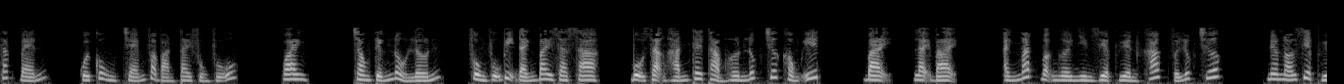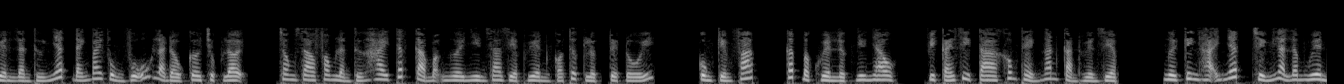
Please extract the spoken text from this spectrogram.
sắc bén, cuối cùng chém vào bàn tay Phùng Vũ. Oanh! Trong tiếng nổ lớn, Phùng Vũ bị đánh bay ra xa, bộ dạng hắn thê thảm hơn lúc trước không ít. Bại, lại bại. Ánh mắt mọi người nhìn Diệp Huyền khác với lúc trước. Nếu nói Diệp Huyền lần thứ nhất đánh bay Phùng Vũ là đầu cơ trục lợi, trong giao phong lần thứ hai tất cả mọi người nhìn ra Diệp Huyền có thực lực tuyệt đối. Cùng kiếm pháp, cấp bậc huyền lực như nhau, vì cái gì ta không thể ngăn cản Huyền Diệp. Người kinh hãi nhất chính là Lâm Nguyên,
